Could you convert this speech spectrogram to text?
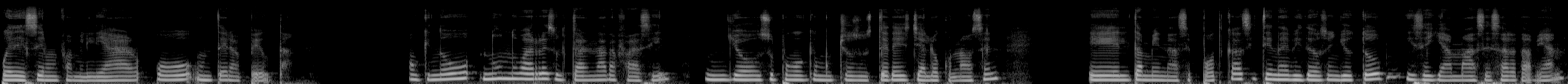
Puede ser un familiar o un terapeuta. Aunque no, no, no va a resultar nada fácil, yo supongo que muchos de ustedes ya lo conocen. Él también hace podcast y tiene videos en YouTube y se llama César Davián.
